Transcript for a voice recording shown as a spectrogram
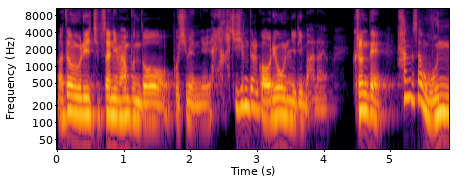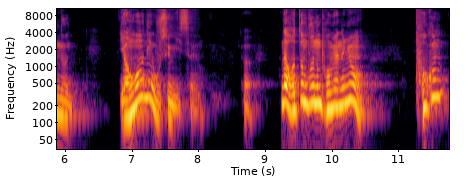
어떤 우리 집사님 한 분도 보시면요, 여러 가지 힘들고 어려운 일이 많아요. 그런데 항상 웃는 영혼의 웃음이 있어요. 그, 근데 어떤 분은 보면은요, 복음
